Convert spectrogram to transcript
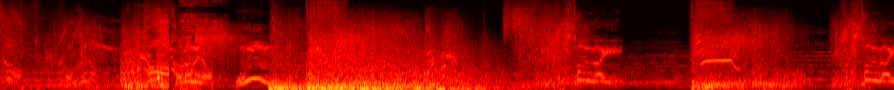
そうここだとどめろうん吹き飛ぶがいい吹き飛ぶがいい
